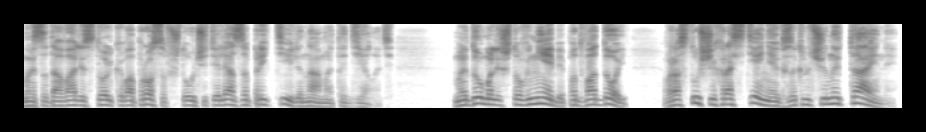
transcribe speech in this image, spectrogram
Мы задавали столько вопросов, что учителя запретили нам это делать. Мы думали, что в небе, под водой, в растущих растениях заключены тайны.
